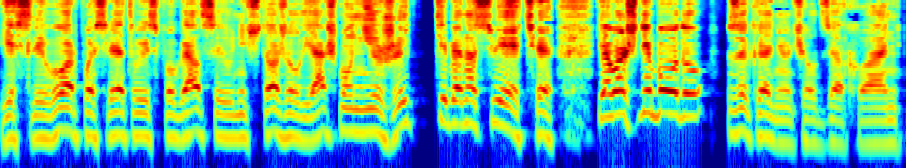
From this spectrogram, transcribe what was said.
Если вор после этого испугался и уничтожил яшму, не жить тебе на свете. Я больше не буду, — законючил Дзяхуань.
